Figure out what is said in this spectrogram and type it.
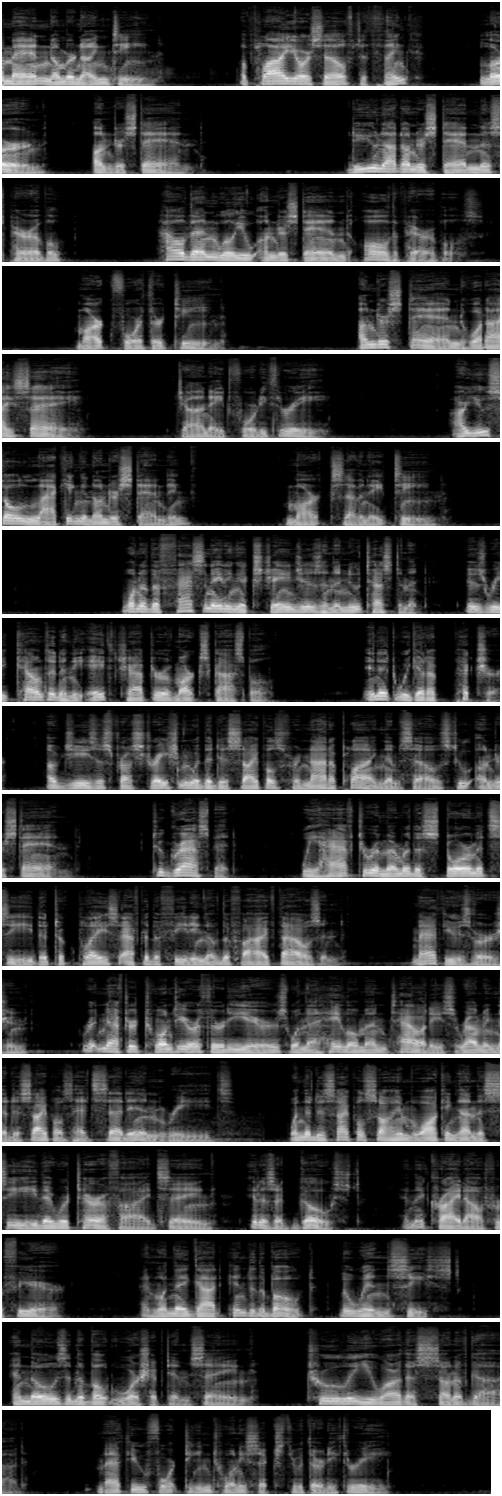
Command number 19. Apply yourself to think, learn, understand. Do you not understand this parable? How then will you understand all the parables? Mark 4:13. Understand what I say. John 8:43. Are you so lacking in understanding? Mark 7:18. One of the fascinating exchanges in the New Testament is recounted in the 8th chapter of Mark's Gospel. In it we get a picture of Jesus' frustration with the disciples for not applying themselves to understand. To grasp it, we have to remember the storm at sea that took place after the feeding of the 5,000. Matthew's version, written after 20 or 30 years when the halo mentality surrounding the disciples had set in, reads When the disciples saw him walking on the sea, they were terrified, saying, It is a ghost, and they cried out for fear. And when they got into the boat, the wind ceased, and those in the boat worshipped him, saying, Truly you are the Son of God. Matthew 14:26 through 33.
